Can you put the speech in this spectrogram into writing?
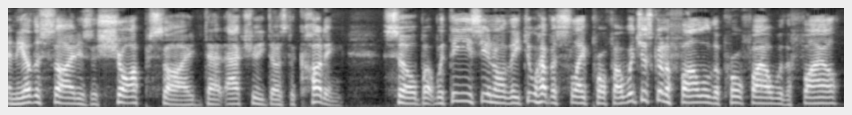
and the other side is a sharp side that actually does the cutting. So, but with these, you know, they do have a slight profile. We're just going to follow the profile with a file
